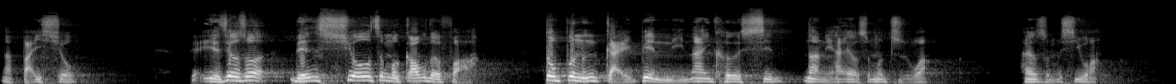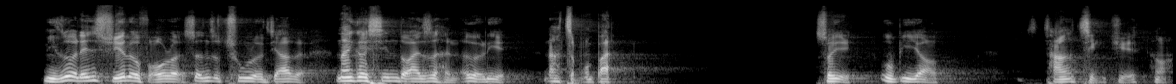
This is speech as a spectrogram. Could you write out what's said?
那白修。也就是说，连修这么高的法都不能改变你那一颗心，那你还有什么指望？还有什么希望？你如果连学了佛了，甚至出了家了那一颗心都还是很恶劣，那怎么办？所以务必要常警觉啊，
